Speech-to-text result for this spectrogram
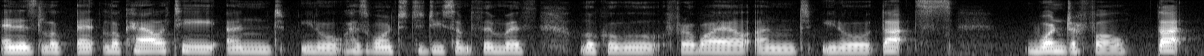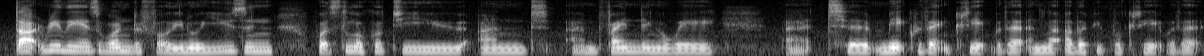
in his lo- uh, locality, and you know has wanted to do something with local wool for a while. And you know that's wonderful. That that really is wonderful. You know, using what's local to you and um, finding a way uh, to make with it and create with it and let other people create with it.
